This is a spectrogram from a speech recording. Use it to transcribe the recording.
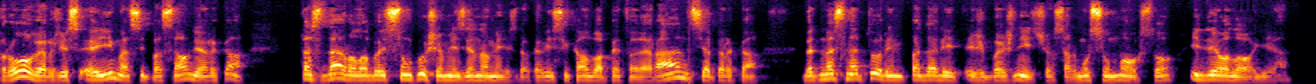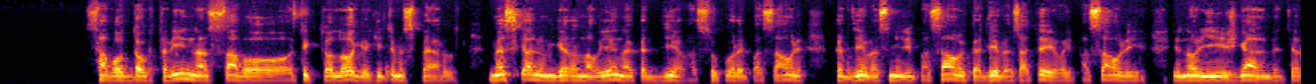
proveržys, ėjimas į pasaulį ar ką tas daro labai sunku šiomis dienomis, daug visi kalba apie toleranciją, per ką, bet mes neturim padaryti iš bažnyčios ar mūsų mokslo ideologiją, savo doktriną, savo tiktologiją kitiems perduoti. Mes skelbiam gerą naujieną, kad Dievas sukūrė pasaulį, kad Dievas myli pasaulį, kad Dievas atėjo į pasaulį ir nori jį išgelbėti.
